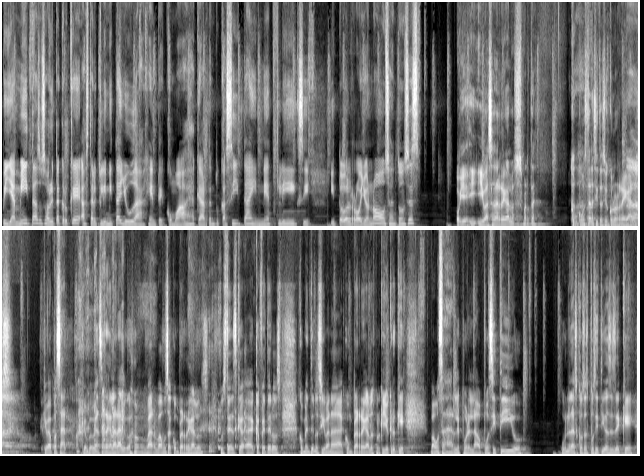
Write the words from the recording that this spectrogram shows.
pijamitas. O sea, ahorita creo que hasta el climita ayuda, gente, como ay, a quedarte en tu casita y Netflix y, y todo el rollo, ¿no? O sea, entonces Oye, ¿y, ¿y, vas a dar regalos, Marta? ¿Cómo, ¿Cómo, está la situación con los regalos? Ay, no, ¿Qué va a pasar? ¿Que me vas a regalar algo? ¿Vamos a comprar regalos? Ustedes, ah, cafeteros, coméntenos si van a comprar regalos, porque yo creo que vamos a darle por el lado positivo. Una de las cosas positivas es de que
